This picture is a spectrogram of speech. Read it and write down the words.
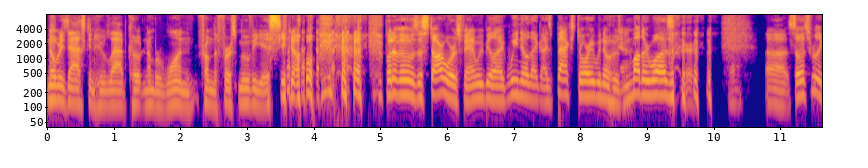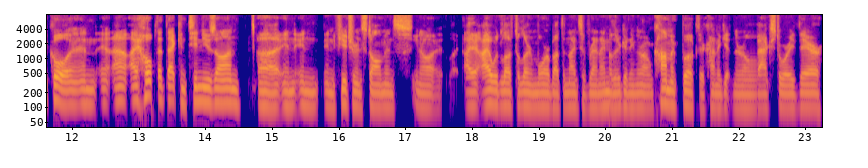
nobody's asking who Lab Coat Number One from the first movie is, you know. but if it was a Star Wars fan, we'd be like, we know that guy's backstory, we know who his yeah. mother was. Sure. Yeah. Uh, so it's really cool, and, and, I hope that that continues on uh, in in in future installments. You know, I I would love to learn more about the Knights of Ren. I know they're getting their own comic book. They're kind of getting their own backstory there.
